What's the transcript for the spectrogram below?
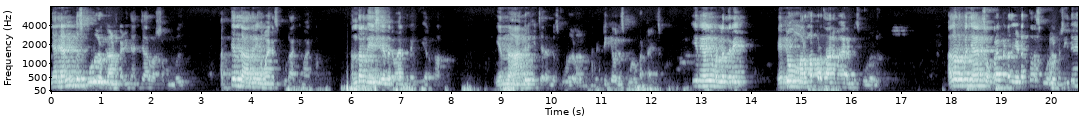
ഞാൻ രണ്ട് സ്കൂളുകൾക്കാണ് കഴിഞ്ഞ അഞ്ചാറ് വർഷം മുമ്പ് അത്യന്താധുനികമായ സ്കൂളാക്കി മാറ്റണം അന്തർദേശീയ നിലവാരത്തിലേക്ക് ഉയർത്തണം എന്ന് ആഗ്രഹിച്ച രണ്ട് സ്കൂളുകളാണ് വെട്ടിക്കവല സ്കൂളും പട്ടായ സ്കൂളും. ഈ നിയോജകമണ്ഡലത്തിലെ ഏറ്റവും മർമ്മപ്രധാനമായ രണ്ട് സ്കൂളുകളാണ് അതോടൊപ്പം ഞാൻ സ്വപ്നം കണ്ടത് ഇടത്തറ സ്കൂളാണ്. പക്ഷെ ഇതിന്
